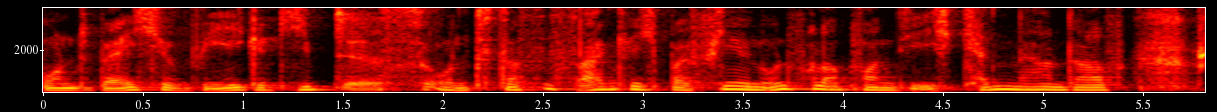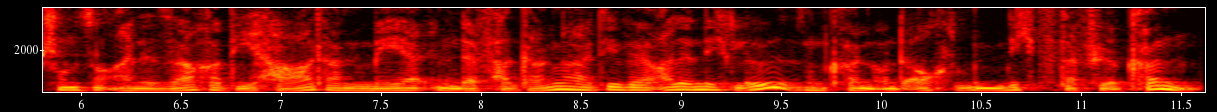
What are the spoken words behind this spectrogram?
Und welche Wege gibt es? Und das ist eigentlich bei vielen Unfallopfern, die ich kennenlernen darf, schon so eine Sache, die hadern mehr in der Vergangenheit, die wir alle nicht lösen können und auch nichts dafür können.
